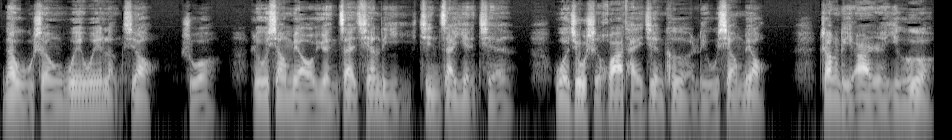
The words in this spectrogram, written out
那武生微微冷笑说。刘香庙远在千里，近在眼前。我就是花台剑客刘香庙。张李二人一愕，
